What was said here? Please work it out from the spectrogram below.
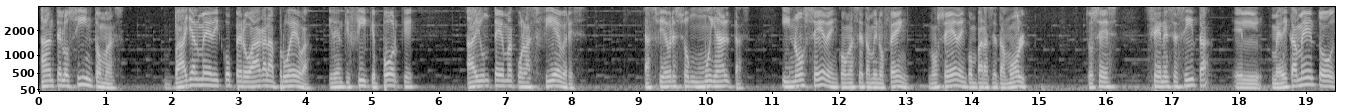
ante los síntomas, vaya al médico, pero haga la prueba, identifique, porque hay un tema con las fiebres. Las fiebres son muy altas y no ceden con acetaminofén, no ceden con paracetamol. Entonces, se necesita el medicamento,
